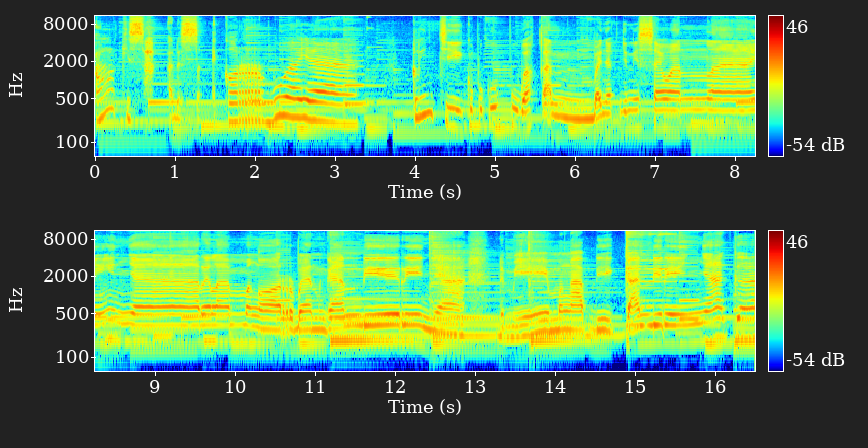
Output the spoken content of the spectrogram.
Alkisah ada seekor buaya kelinci kupu-kupu bahkan banyak jenis hewan lainnya. Rela mengorbankan dirinya demi mengabdikan dirinya ke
